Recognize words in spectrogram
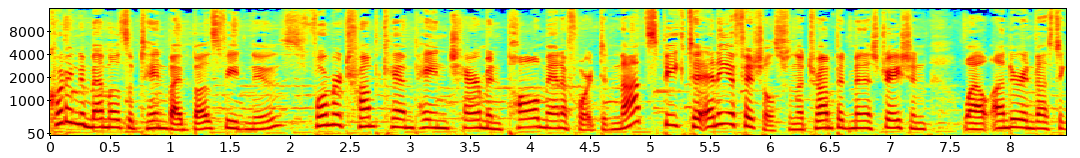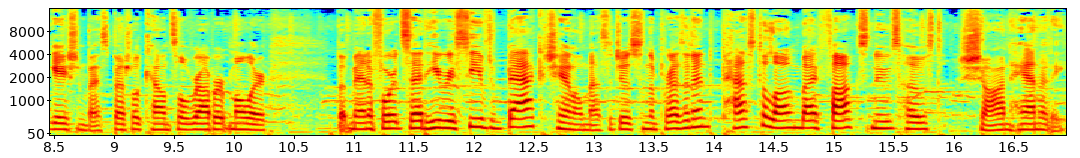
According to memos obtained by BuzzFeed News, former Trump campaign chairman Paul Manafort did not speak to any officials from the Trump administration while under investigation by special counsel Robert Mueller. But Manafort said he received back channel messages from the president passed along by Fox News host Sean Hannity.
